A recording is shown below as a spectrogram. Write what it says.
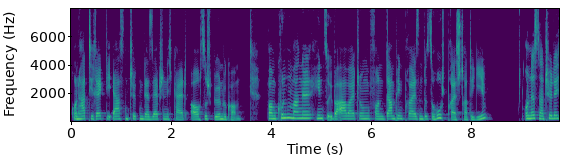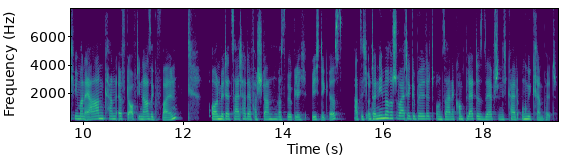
und hat direkt die ersten Tücken der Selbstständigkeit auch zu spüren bekommen. Vom Kundenmangel hin zur Überarbeitung von Dumpingpreisen bis zur Hochpreisstrategie und ist natürlich, wie man erahnen kann, öfter auf die Nase gefallen. Und mit der Zeit hat er verstanden, was wirklich wichtig ist, hat sich unternehmerisch weitergebildet und seine komplette Selbstständigkeit umgekrempelt.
